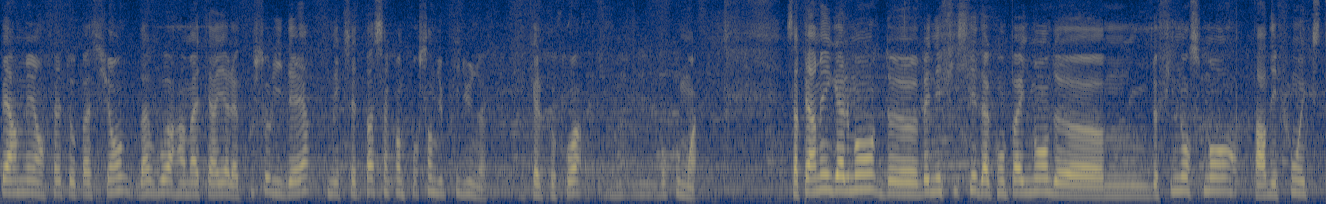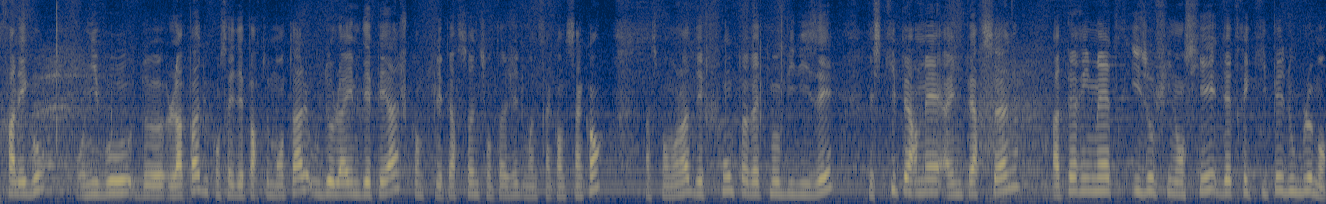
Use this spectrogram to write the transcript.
permet en fait aux patients d'avoir un matériel à coût solidaire qui n'excède pas 50% du prix du neuf, quelquefois beaucoup moins. Ça permet également de bénéficier d'accompagnement de, financement par des fonds extra-légaux au niveau de l'APA, du conseil départemental, ou de la MDPH, quand les personnes sont âgées de moins de 55 ans. À ce moment-là, des fonds peuvent être mobilisés, et ce qui permet à une personne, à périmètre ISO-financier, d'être équipée doublement.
